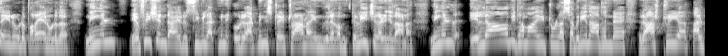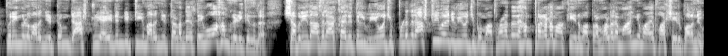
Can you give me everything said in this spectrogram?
സൈനോട് പറയാനുള്ളത് നിങ്ങൾ എഫിഷ്യന്റ് ആയ ഒരു സിവിൽ ഒരു അഡ്മിനിസ്ട്രേറ്റർ ആണ് ഇതിനകം തെളിയിച്ചു കഴിഞ്ഞതാണ്. നിങ്ങൾ എല്ലാവിധമായിട്ടുള്ള ശബരിനാഥന്റെ രാഷ്ട്രീയ താല്പര്യങ്ങളും അറിഞ്ഞിട്ടും രാഷ്ട്രീയ ഐഡന്റിറ്റിയും അറിഞ്ഞിട്ടാണ് അദ്ദേഹത്തെ വിവാഹം കഴിക്കുന്നത്. ശബരിനാഥൻ ആ കാര്യത്തിൽ വിയോജിപ്പുള്ളത് രാഷ്ട്രീയമായ ഒരു വിയോജിപ്പ് മാത്രമാണ്. അത് അദ്ദേഹം പ്രകടമാക്കിയെന്ന് മാത്രം വളരെ മാന്യമായ ഭാഷയിൽ പറഞ്ഞു.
